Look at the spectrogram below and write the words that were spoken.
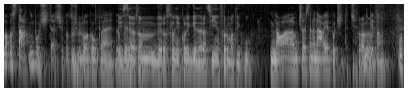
jako státní počítač, jako, což mm-hmm. bylo jako úplně... Jistě na tom vyrostlo několik generací informatiků. No a naučili se nenávidět počítač. Ano. Díky tomu.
